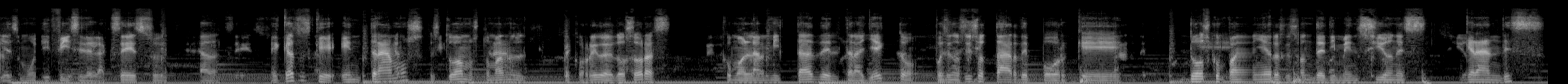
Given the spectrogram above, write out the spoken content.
y es muy difícil el acceso. y nada. El caso es que entramos, estuvamos tomando el recorrido de dos horas, como a la mitad del trayecto, pues se nos hizo tarde porque dos compañeros que son de dimensiones grandes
